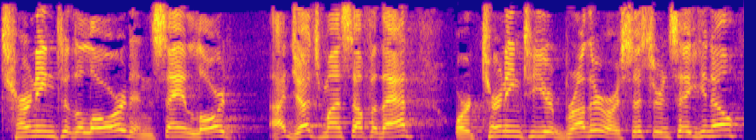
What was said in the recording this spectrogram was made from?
turning to the Lord and saying, Lord, I judge myself of that, or turning to your brother or sister and say, you know,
